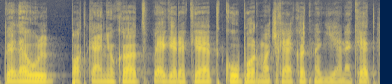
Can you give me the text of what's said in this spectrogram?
például patkányokat, egereket, kópormacskákat, meg ilyeneket.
